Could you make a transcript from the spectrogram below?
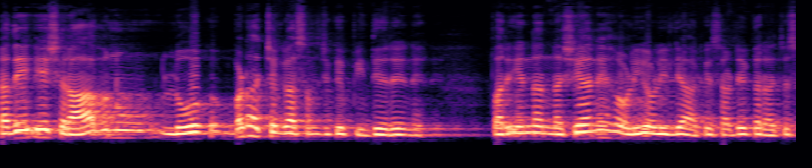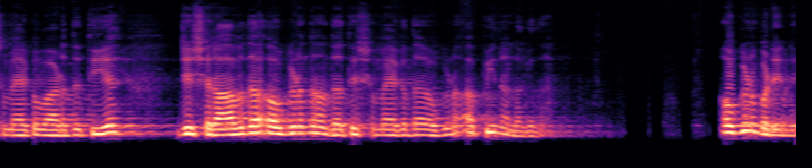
ਕਦੇ ਇਹ ਸ਼ਰਾਬ ਨੂੰ ਲੋਕ ਬੜਾ ਚੰਗਾ ਸਮਝ ਕੇ ਪੀਂਦੇ ਰਹੇ ਨੇ, ਪਰ ਇਹਨਾਂ ਨਸ਼ਿਆਂ ਨੇ ਹੌਲੀ ਹੌਲੀ ਲਿਆ ਕੇ ਸਾਡੇ ਘਰਾਂ 'ਚ ਸਮੈਕ ਵਾੜ ਦਿੱਤੀ ਹੈ। ਜੇ ਸ਼ਰਾਬ ਦਾ ਔਗਣ ਨਾ ਹੁੰਦਾ ਤੇ ਸਮੈਕ ਦਾ ਔਗਣ ਆਪ ਹੀ ਨਾ ਲੱਗਦਾ। ਔਗਣ ਬੜੇ ਨੇ।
